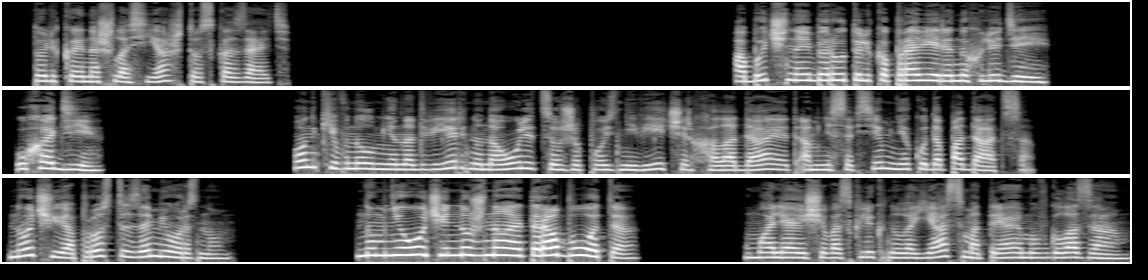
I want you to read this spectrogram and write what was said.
— только и нашлась я, что сказать. «Обычно я беру только проверенных людей. Уходи». Он кивнул мне на дверь, но на улице уже поздний вечер, холодает, а мне совсем некуда податься. Ночью я просто замерзну. «Но мне очень нужна эта работа!» Умоляюще воскликнула я, смотря ему в глаза.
